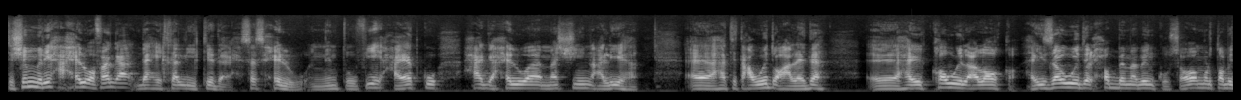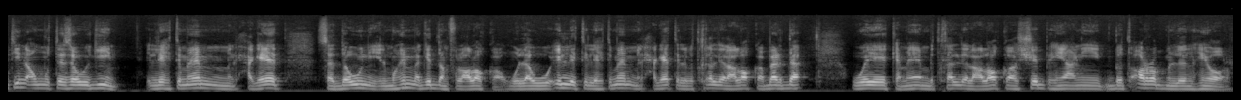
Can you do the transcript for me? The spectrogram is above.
تشم ريحة حلوة فجأة ده هيخلي كده إحساس حلو. إن أنتوا في حياتكم حاجة حلوة ماشيين عليها. آه هتتعودوا على ده. هيقوي العلاقة هيزود الحب ما بينكم سواء مرتبطين أو متزوجين. الاهتمام من الحاجات صدقوني المهمة جدا في العلاقة. ولو قلة الاهتمام من الحاجات اللي بتخلي العلاقة باردة وكمان بتخلي العلاقة شبه يعني بتقرب من الانهيار.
